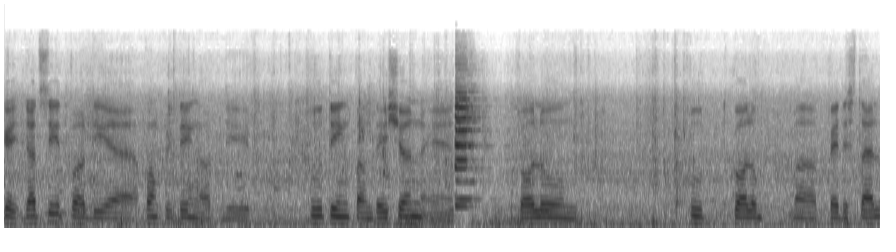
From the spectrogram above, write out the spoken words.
Okay, that's it for the uh, concreting of the footing foundation and column foot column uh, pedestal.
